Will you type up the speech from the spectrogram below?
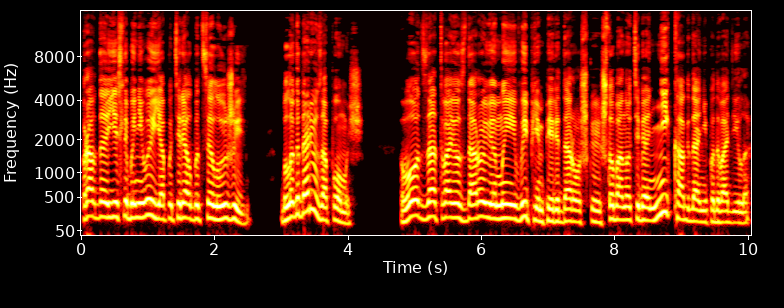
Правда, если бы не вы, я потерял бы целую жизнь. Благодарю за помощь». Вот за твое здоровье мы и выпьем перед дорожкой, чтобы оно тебя никогда не подводило.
